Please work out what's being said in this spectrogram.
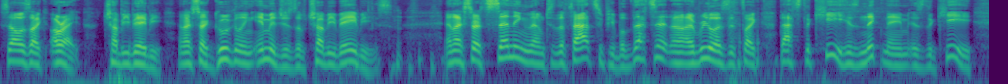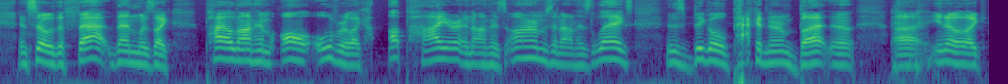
So I was like, all right, chubby baby. And I start Googling images of chubby babies. and I start sending them to the fatso people. That's it. And I realized it's like, that's the key. His nickname is the key. And so the fat then was like piled on him all over, like up higher and on his arms and on his legs. And this big old pachyderm butt. Uh, uh, you know, like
